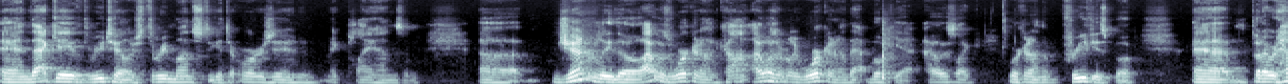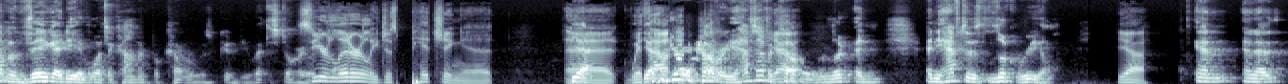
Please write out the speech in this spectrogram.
and that gave the retailers three months to get their orders in and make plans. And uh, generally, though, I was working on con- I wasn't really working on that book yet. I was like working on the previous book. Uh, but I would have a vague idea of what the comic book cover was going to be, what the story. So you're literally just pitching it. Yeah. uh, You have Without. to draw a cover. You have to have a Yeah. cover and look, and and you have to look real. yeah. and and at,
